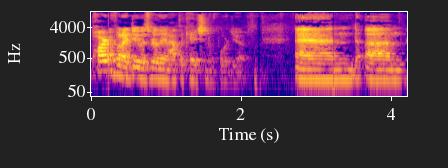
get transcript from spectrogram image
part of what I do is really an application of Bourdieu. And um,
